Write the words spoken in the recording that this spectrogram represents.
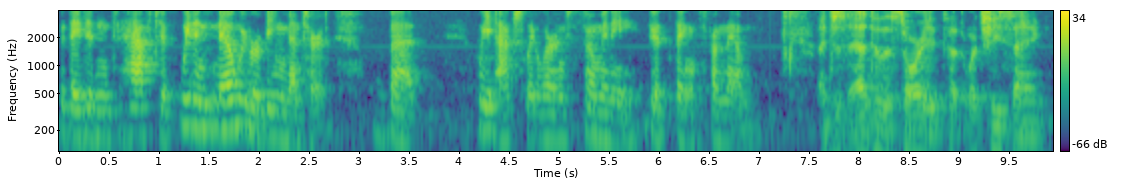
but they didn't have to. We didn't know we were being mentored, but we actually learned so many good things from them. I just add to the story to what she's saying.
